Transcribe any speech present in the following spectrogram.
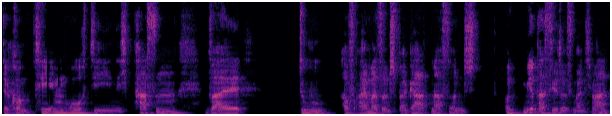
da kommen Themen hoch, die nicht passen, weil du auf einmal so einen Spagat machst und, und mir passiert das manchmal,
